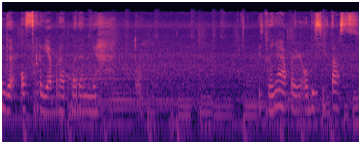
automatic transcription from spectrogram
nggak over ya berat badannya gitu. Istilahnya apa ya? Obesitas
